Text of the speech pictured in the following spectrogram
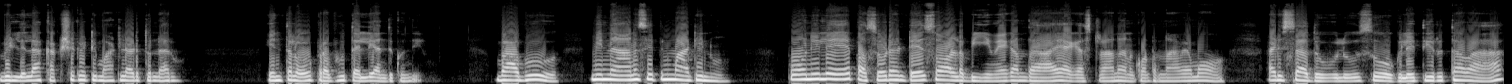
వీళ్ళిలా కక్షగట్టి మాట్లాడుతున్నారు? ఇంతలో ప్రభు తల్లి అందుకుంది. బాబూ మీ నాన్న చెప్పిన మాటిను. పోనీలే పసోడంటే సోళ్ళ బియ్యమే గందా ఎగస్ట్రా అని అనుకుంటున్నావేమో. అడి చదువులు సోగులే తీరుతావా?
